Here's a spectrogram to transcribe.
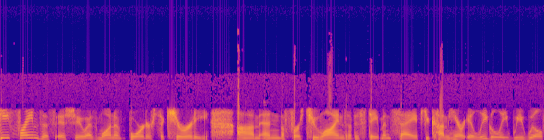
he frames this issue as one of border security. Um, and the first two lines of his statement say, if you come here illegally, we will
